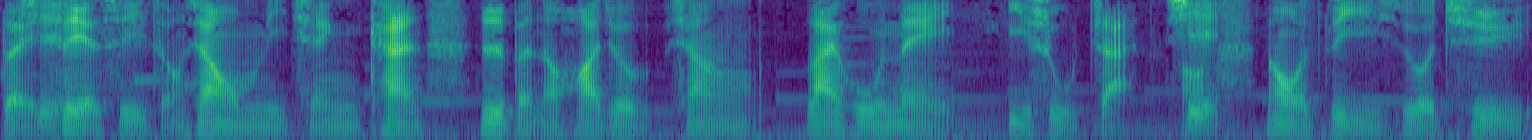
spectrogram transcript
对，是这也是一种。像我们以前看日本的话，就像濑户内艺术展，是哦那我自己如果去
